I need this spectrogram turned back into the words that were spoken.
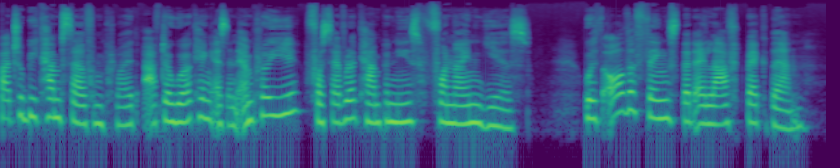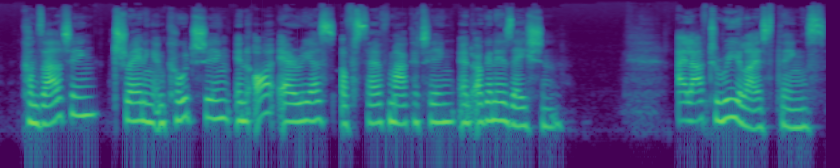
but to become self employed after working as an employee for several companies for nine years. With all the things that I loved back then consulting, training, and coaching in all areas of self marketing and organization. I love to realize things,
